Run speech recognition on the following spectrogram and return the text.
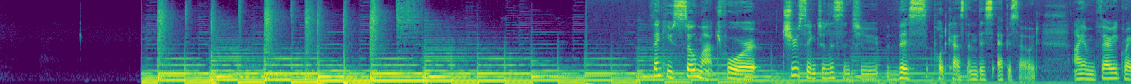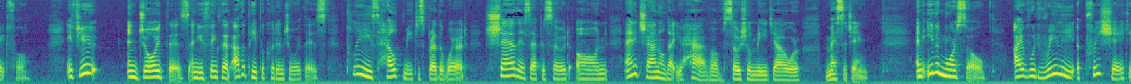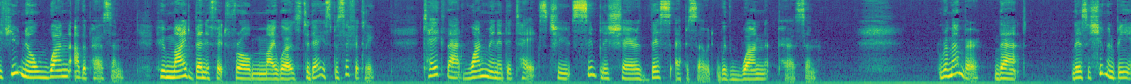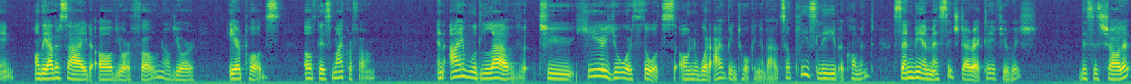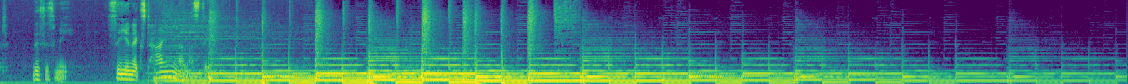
Thank you so much for choosing to listen to this podcast and this episode. I am very grateful. If you enjoyed this and you think that other people could enjoy this, please help me to spread the word. Share this episode on any channel that you have of social media or messaging. And even more so, I would really appreciate if you know one other person who might benefit from my words today specifically. Take that one minute it takes to simply share this episode with one person. Remember that there's a human being on the other side of your phone, of your earpods, of this microphone. And I would love to hear your thoughts on what I've been talking about. So please leave a comment. Send me a message directly if you wish. This is Charlotte. This is me. See you next time. Namaste.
